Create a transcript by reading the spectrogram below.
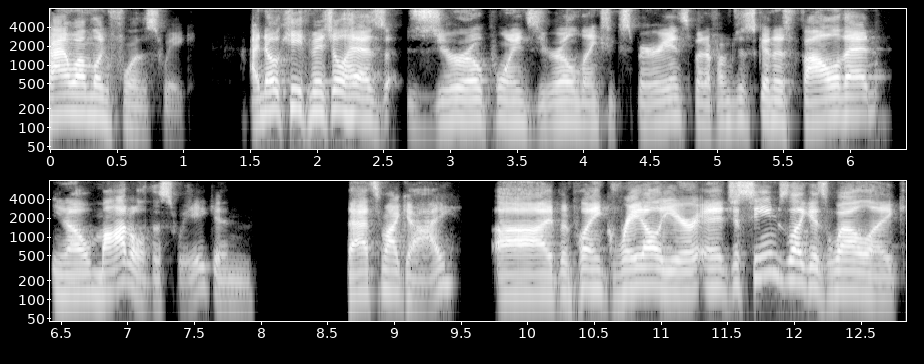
Kind of what I'm looking for this week. I know Keith Mitchell has 0.0 links experience, but if I'm just going to follow that, you know, model this week, and that's my guy. Uh, I've been playing great all year, and it just seems like as well, like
